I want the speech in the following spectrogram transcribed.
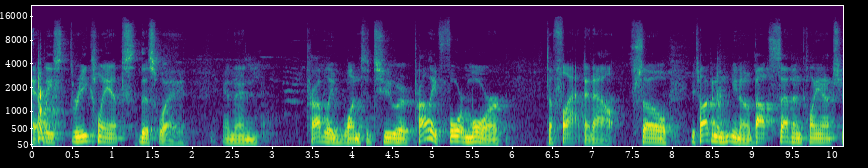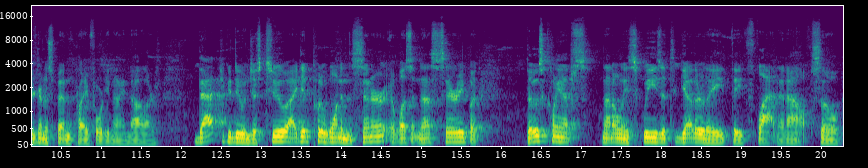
at least three clamps this way, and then probably one to two, or probably four more to flatten it out. So you're talking, you know, about seven clamps, you're gonna spend probably $49. That you could do in just two. I did put one in the center, it wasn't necessary, but those clamps not only squeeze it together, they, they flatten it out. So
